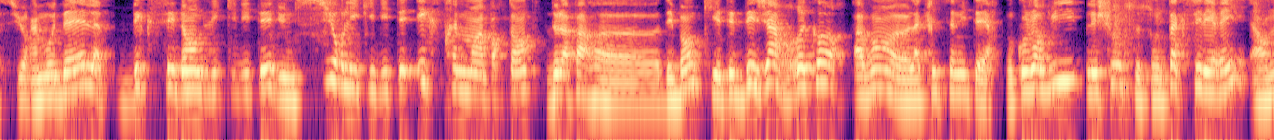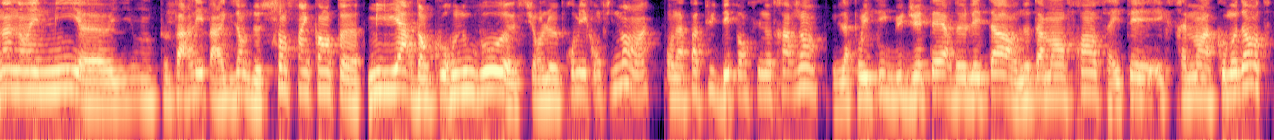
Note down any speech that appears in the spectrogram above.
sur un modèle d'excédent de liquidité, d'une surliquidité extrêmement importante de la part euh, des banques qui étaient déjà record avant euh, la crise sanitaire. Donc aujourd'hui, les choses se sont accélérées. En un an et demi, euh, on peut parler par exemple de 150 milliards d'encours nouveaux sur le premier confinement. Hein. On n'a pas pu dépenser notre argent. La politique budgétaire de l'État, notamment en France, a été extrêmement accommodante.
